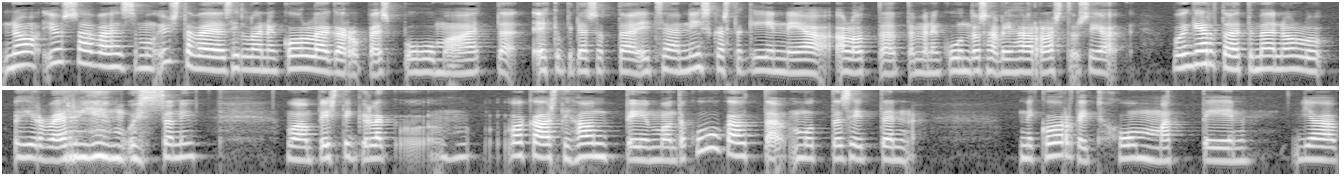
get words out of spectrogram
No, jossain vaiheessa mun ystävä ja silloinen kollega rupesi puhumaan, että ehkä pitäisi ottaa itseään niskasta kiinni ja aloittaa tämmöinen kuntosaliharrastus. Ja voin kertoa, että mä en ollut hirveän riemuissani, vaan pistin kyllä vakaasti hanttiin monta kuukautta, mutta sitten ne kortit hommattiin. Ja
